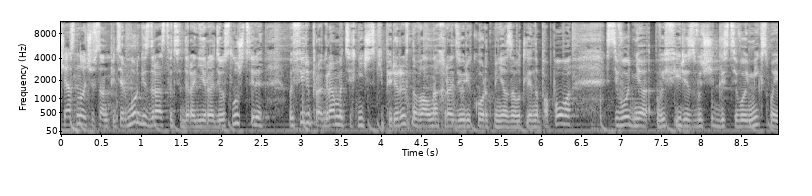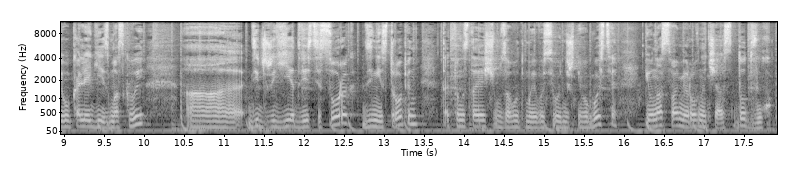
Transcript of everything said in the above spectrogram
Час ночи в Санкт-Петербурге. Здравствуйте, дорогие радиослушатели. В эфире программа «Технический перерыв» на волнах Радио Рекорд. Меня зовут Лена Попова. Сегодня в эфире звучит гостевой микс моего коллеги из Москвы, а, диджей Е240, Денис Тропин. Так по-настоящему зовут моего сегодняшнего гостя. И у нас с вами ровно час, до двух.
